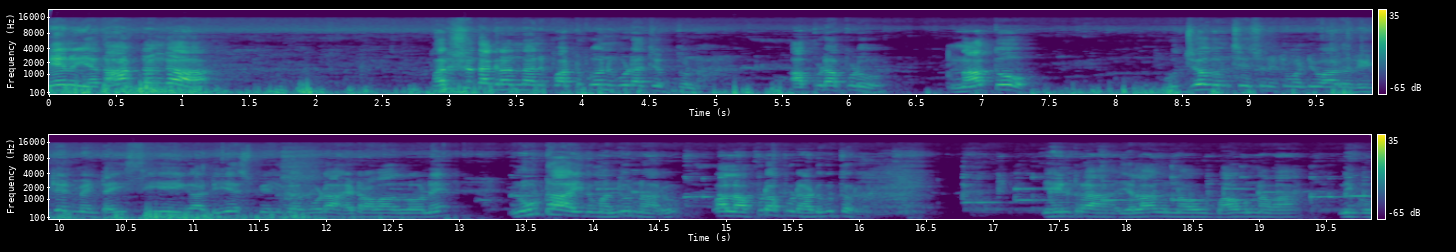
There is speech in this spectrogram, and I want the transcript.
నేను యథార్థంగా పరిశుద్ధ గ్రంథాన్ని పట్టుకొని కూడా చెప్తున్నా. అప్పుడప్పుడు నాతో ఉద్యోగం చేసినటువంటి వాడు రిటైర్మెంట్ అయ్యి సిఐగా డిఎస్పీలుగా కూడా హైదరాబాద్లోనే నూట ఐదు మంది ఉన్నారు. వాళ్ళు అప్పుడప్పుడు అడుగుతారు ఏంట్రా ఎలా ఉన్నావు? బాగున్నావా? నీకు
